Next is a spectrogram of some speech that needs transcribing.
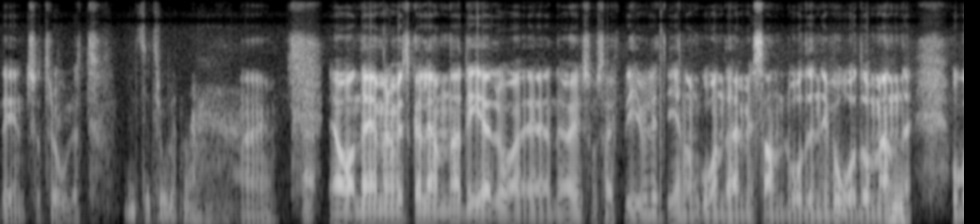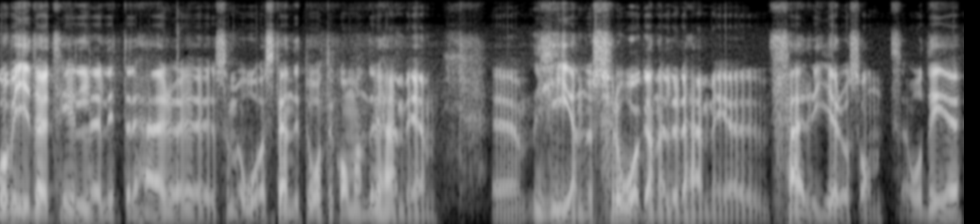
Det är inte så troligt. Inte så troligt, nej. nej. Ja, nej, men om vi ska lämna det då. Eh, det har ju som sagt blivit lite genomgående här med sandlådenivå då. Men, mm. Och gå vidare till lite det här eh, som ständigt återkommande det här med eh, genusfrågan eller det här med färger och sånt. Och det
